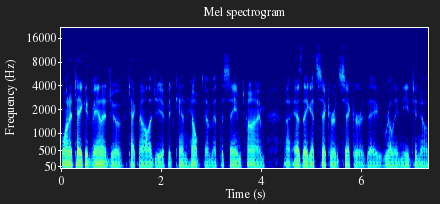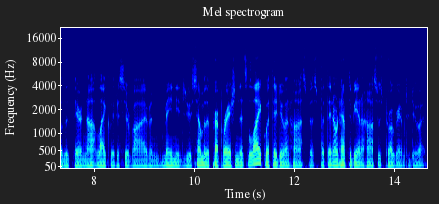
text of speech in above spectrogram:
want to take advantage of technology if it can help them. At the same time, uh, as they get sicker and sicker, they really need to know that they're not likely to survive and may need to do some of the preparation that's like what they do in hospice, but they don't have to be in a hospice program to do it.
